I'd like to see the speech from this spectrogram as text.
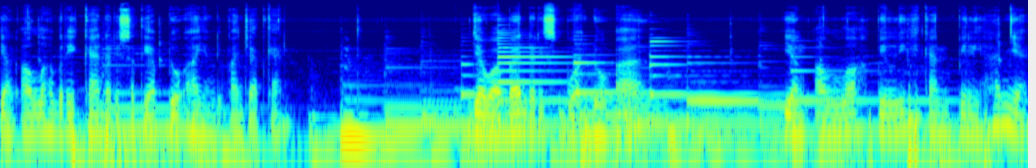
yang Allah berikan dari setiap doa yang dipanjatkan. Jawaban dari sebuah doa yang Allah pilihkan pilihannya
